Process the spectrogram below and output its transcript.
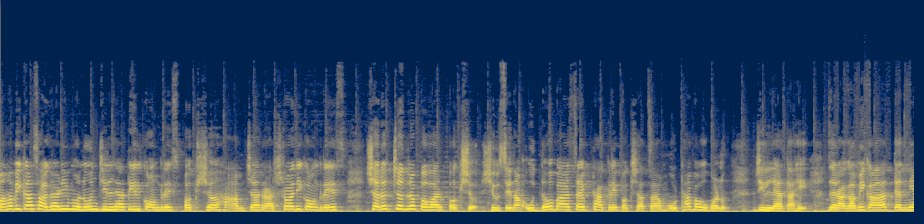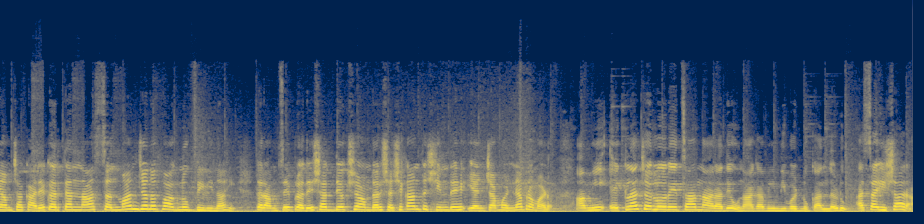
महाविकास आघाडी म्हणून जिल्ह्यातील काँग्रेस पक्ष हा आमच्या राष्ट्रवादी काँग्रेस शरदचंद्र पवार पक्ष शिवसेना उद्धव बाळासाहेब ठाकरे पक्षाचा मोठा भाऊ म्हणून जिल्ह्यात आहे. जर आगामी काळात त्यांनी आमच्या कार्यकर्त्यांना सन्मानजनक वागणूक दिली नाही तर आमचे प्रदेशाध्यक्ष आमदार शशिकांत शिंदे यांच्या म्हणण्याप्रमाणे आम्ही एकला चलोरेचा नारा देऊन आगामी निवडणुका लढू असा इशारा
